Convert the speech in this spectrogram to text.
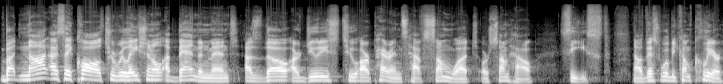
but not as a call to relational abandonment, as though our duties to our parents have somewhat or somehow ceased. Now, this will become clear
